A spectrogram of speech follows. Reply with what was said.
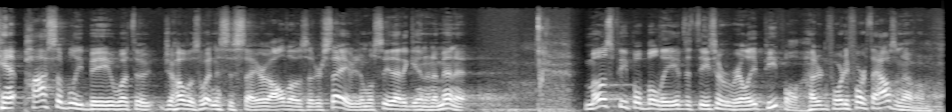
can't possibly be what the Jehovah's Witnesses say or all those that are saved, and we'll see that again in a minute. Most people believe that these are really people, 144,000 of them.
